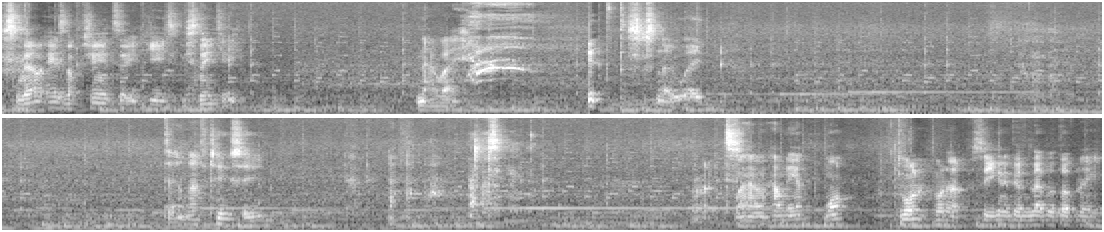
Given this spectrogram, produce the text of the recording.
So now here's an opportunity for you to be sneaky. no way. There's just no way. Don't laugh too soon. Wow, how many up? One? One, one up. So you're going to be on level above me.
